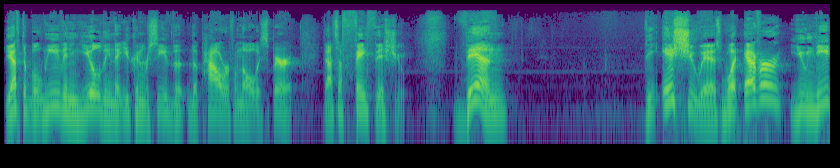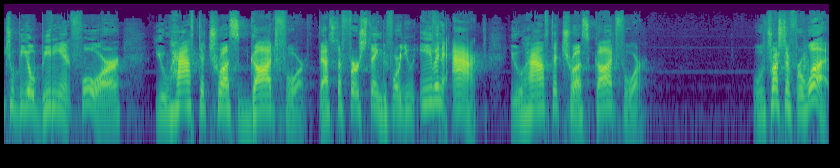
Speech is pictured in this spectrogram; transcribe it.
you have to believe in yielding that you can receive the, the power from the Holy Spirit. That's a faith issue. Then the issue is whatever you need to be obedient for, you have to trust God for. That's the first thing. Before you even act, you have to trust God for. Well, trust Him for what?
